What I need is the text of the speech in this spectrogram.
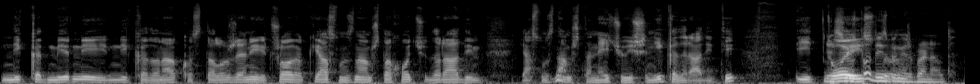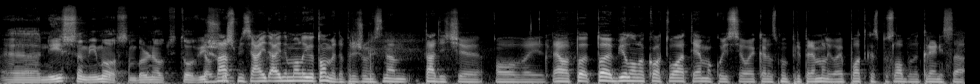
nikad mirniji, nikad onako staloženiji čovek, jasno znam šta hoću da radim, jasno znam šta neću više nikad raditi. I to Jesi je isto... da izbegneš burnout? E, nisam, imao sam burnout i to više. Jel znaš, mislim, ajde, ajde malo i o tome da pričamo, mislim, nam Tadić je, ovaj, evo, to, to je bilo ono kao tvoja tema koji si, ovaj, kada smo pripremali ovaj podcast, pa slobodno kreni sa,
